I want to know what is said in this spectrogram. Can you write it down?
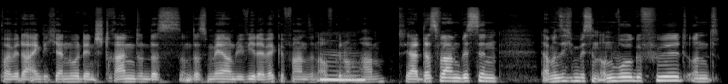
weil wir da eigentlich ja nur den Strand und das, und das Meer und wie wir da weggefahren sind aufgenommen haben. Ja, das war ein bisschen, da hat man sich ein bisschen unwohl gefühlt und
